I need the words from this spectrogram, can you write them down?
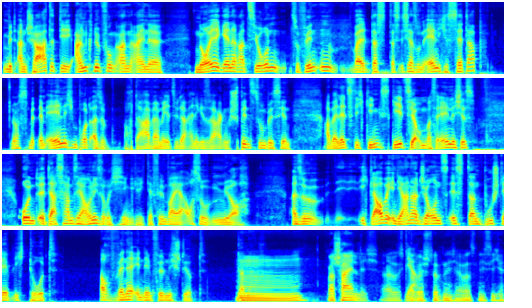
Mit Uncharted die Anknüpfung an eine neue Generation zu finden, weil das, das ist ja so ein ähnliches Setup. Du hast mit einem ähnlichen Produkt, also auch da werden wir jetzt wieder einige sagen, spinnst du ein bisschen, aber letztlich geht es ja um was ähnliches. Und äh, das haben sie ja auch nicht so richtig hingekriegt. Der Film war ja auch so, mm, ja. Also ich glaube, Indiana Jones ist dann buchstäblich tot. Auch wenn er in dem Film nicht stirbt. Danach. Mm, wahrscheinlich. Also ich Ja. glaube, es stimmt nicht, aber ist nicht sicher.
